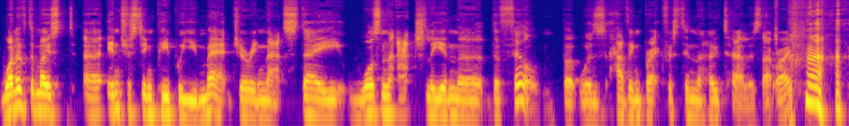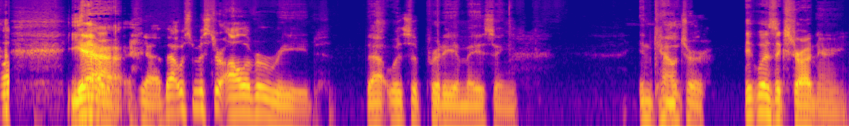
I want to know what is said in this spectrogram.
One of the most uh, interesting people you met during that stay wasn't actually in the the film, but was having breakfast in the hotel. Is that right? yeah, yeah. That was Mr. Oliver Reed. That was a pretty amazing encounter. It was extraordinary.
